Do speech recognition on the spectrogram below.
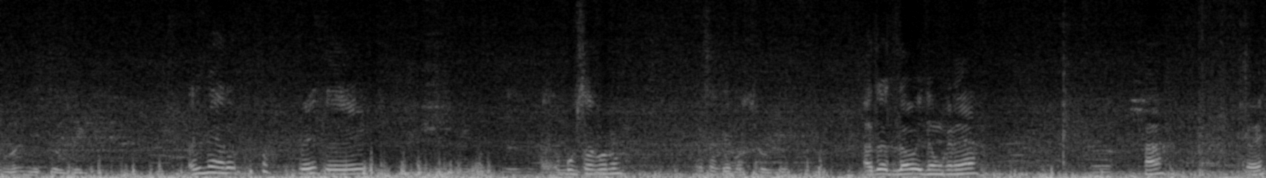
Wala ni tubig. Ay, meron pa. Wait eh. Ubusan ko na. Masakit ba? Ato, adlaw, inom ka na ya? Ha? Eh?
